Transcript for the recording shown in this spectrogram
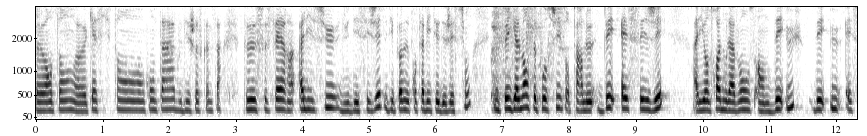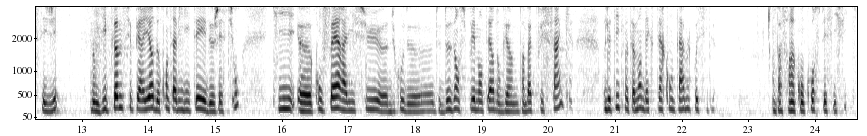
euh, en tant euh, qu'assistant comptable ou des choses comme ça peut se faire à l'issue du DCG, du diplôme de comptabilité et de gestion. Il peut également se poursuivre par le DSCG. À Lyon 3, nous l'avons en DU, DUSCG, donc diplôme supérieur de comptabilité et de gestion, qui euh, confère à l'issue euh, du coup de, de deux ans supplémentaires, donc un, un bac plus 5, le titre notamment d'expert comptable possible, en passant un concours spécifique.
